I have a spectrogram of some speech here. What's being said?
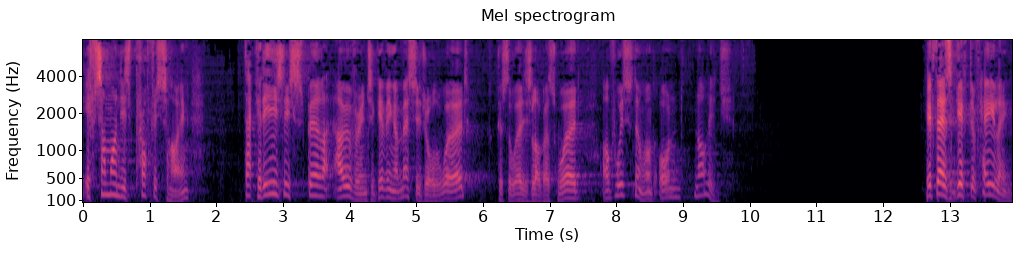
If someone is prophesying, that could easily spill over into giving a message or the word, because the word is Logos, word of wisdom or, knowledge. If there's a gift of healing,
